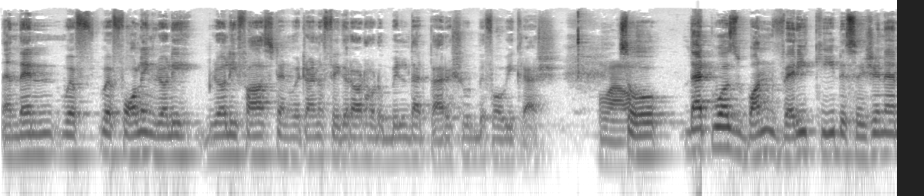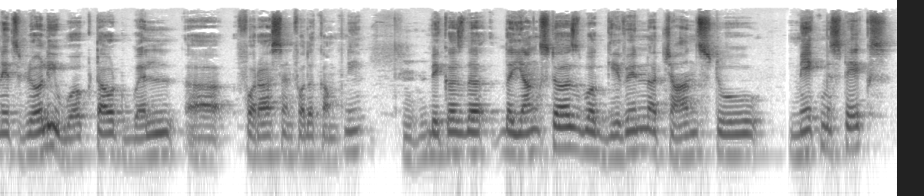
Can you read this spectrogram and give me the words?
And then we're, we're falling really, really fast and we're trying to figure out how to build that parachute before we crash. Wow. So that was one very key decision, and it's really worked out well uh, for us and for the company because the the youngsters were given a chance to make mistakes,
